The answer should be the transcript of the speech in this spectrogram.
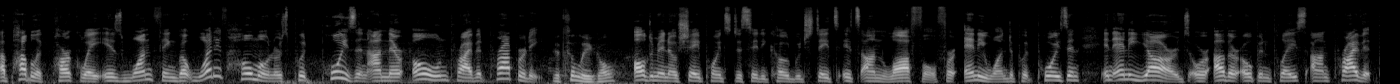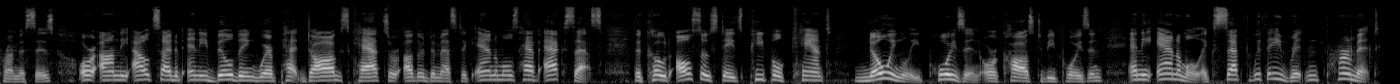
A public parkway is one thing, but what if homeowners put poison on their own private property? It's illegal. Alderman O'Shea points to city code, which states it's unlawful for anyone to put poison in any yards or other open place on private premises or on the outside of any building where pet dogs, cats, or other domestic animals have access. The code also states people can't knowingly poison or cause to be poisoned any animal except with a written permit.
